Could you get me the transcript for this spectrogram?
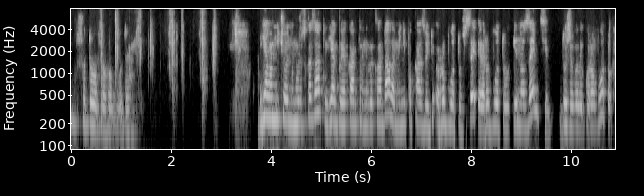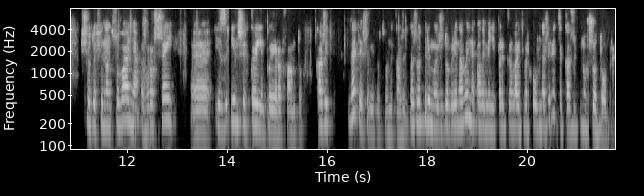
Ну, Що доброго буде. Я вам нічого не можу сказати. Як би я карти не викладала, мені показують роботу все, е, роботу іноземців, дуже велику роботу щодо фінансування грошей е, із інших країн по Єрофанту. Кажуть, знаєте, що мені тут вони кажуть? Кажуть, отримуєш добрі новини, але мені перекривають верховна жриця, кажуть, ну що добре.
